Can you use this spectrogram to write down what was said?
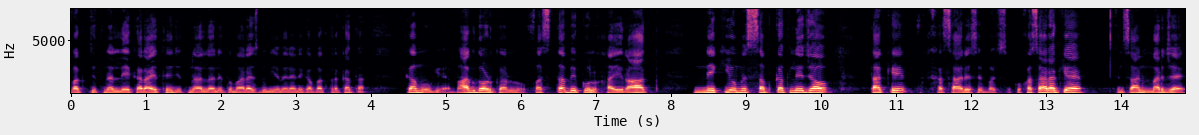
وقت جتنا لے کر آئے تھے، جتنا اللہ نے تمہارا اس دنیا میں رہنے کا وقت رکھا تھا کم ہو گیا بھاگ دوڑ کر لو۔ فستبکل خیرات نیکیوں میں سبقت لے جاؤ تاکہ خسارے سے بچ سکو۔ خسارہ کیا ہے؟ انسان مر جائے۔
